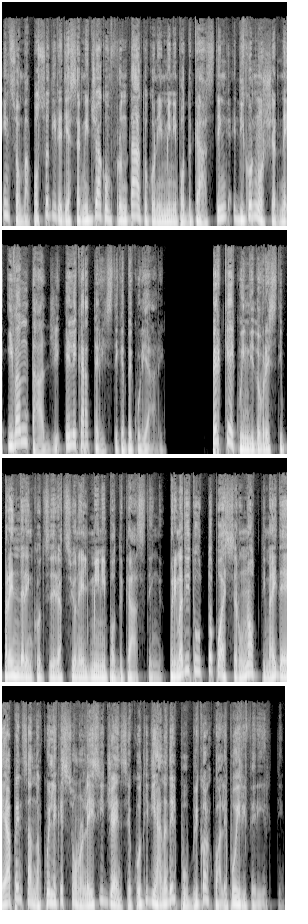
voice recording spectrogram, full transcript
Insomma, posso dire di essermi già confrontato con il mini podcasting e di conoscerne i vantaggi e le caratteristiche peculiari. Perché quindi dovresti prendere in considerazione il mini podcasting? Prima di tutto può essere un'ottima idea pensando a quelle che sono le esigenze quotidiane del pubblico al quale puoi riferirti.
